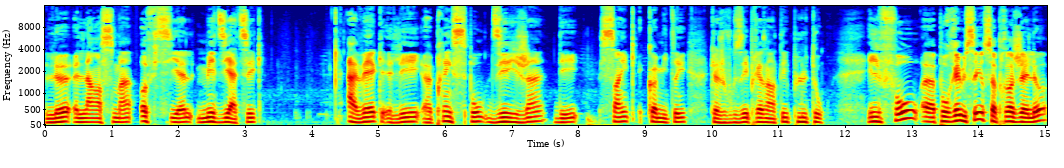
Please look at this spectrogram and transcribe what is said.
le lancement officiel médiatique avec les euh, principaux dirigeants des cinq comités que je vous ai présentés plus tôt. Il faut, euh, pour réussir ce projet-là,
